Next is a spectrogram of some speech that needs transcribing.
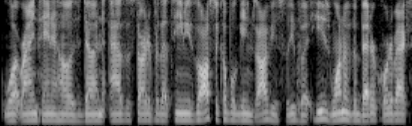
what Ryan Tannehill has done as a starter for that team. He's lost a couple games, obviously, but he's one of the better quarterbacks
